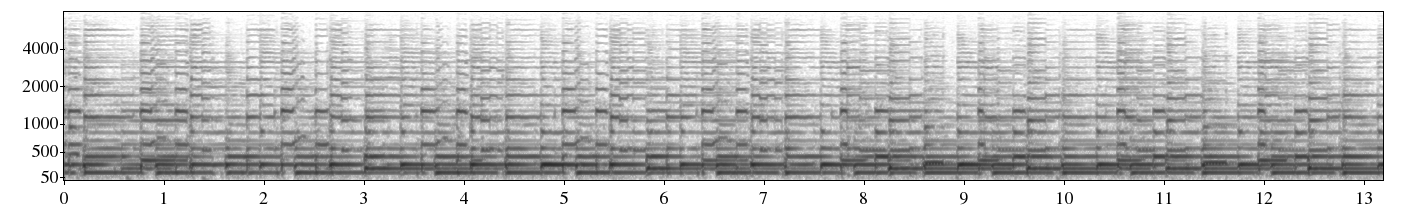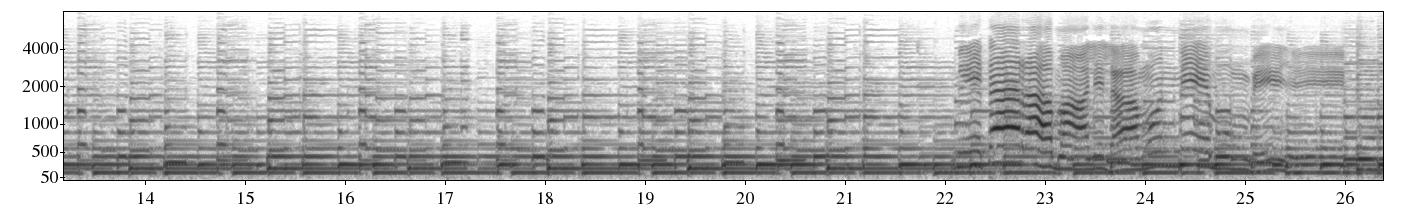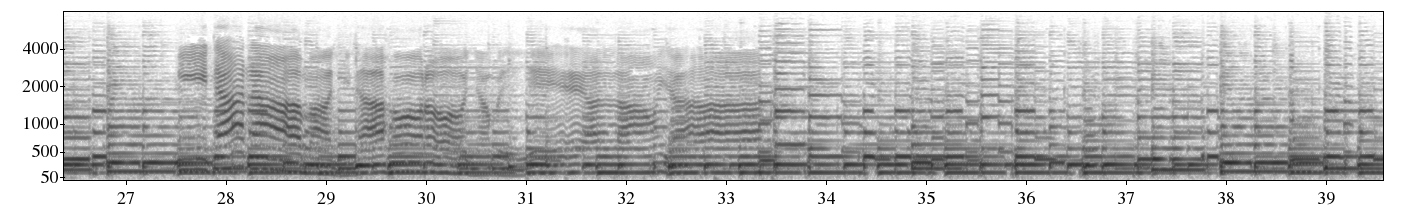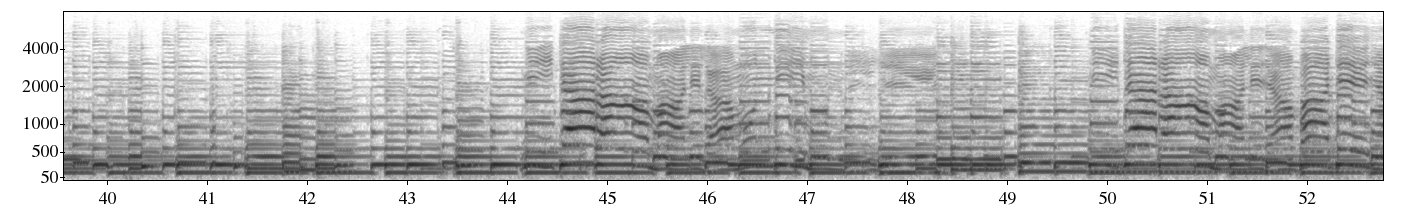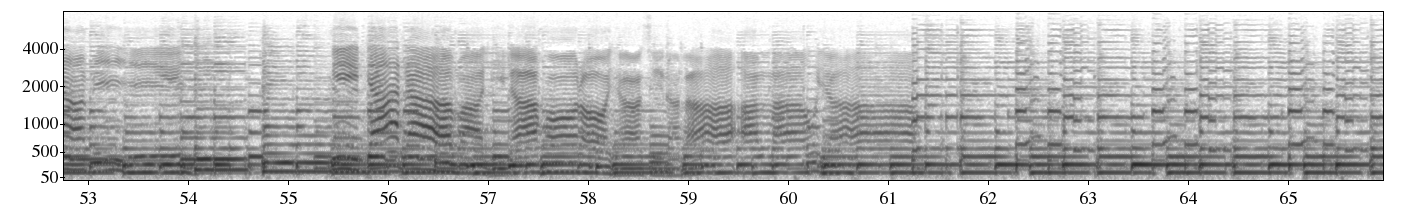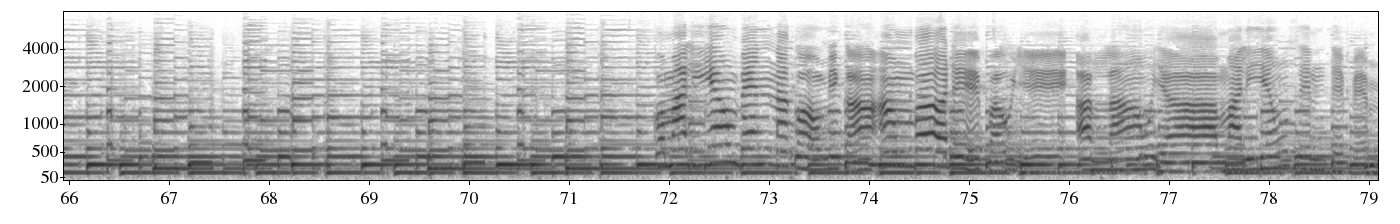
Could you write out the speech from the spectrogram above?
taara Mali la mun ni mun bɛ yen Ni taara Mali la hɔrɔnya taara Mali la hɔrɔnya sira la Allahu ya Ko Maliyɛnw bɛ na kɔ de faw ye Allahu ya Maliyɛnw sen tɛ fɛn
